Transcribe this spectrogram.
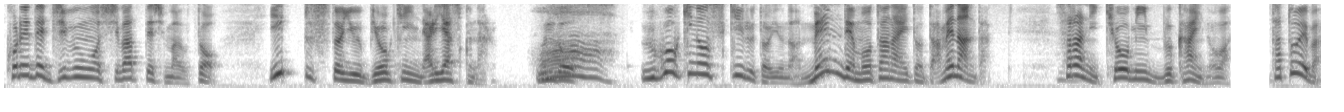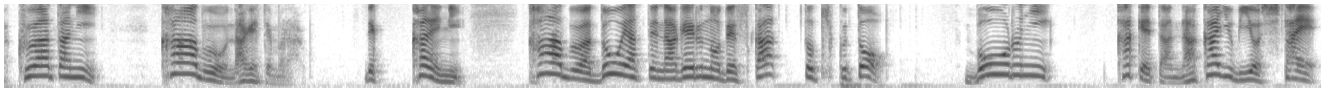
これで自分を縛ってしまうと、イップスという病気になりやすくなる。運動。あ動きのスキルというのは面で持たないとダメなんだ。さらに興味深いのは、例えば桑田にカーブを投げてもらう。で、彼に、カーブはどうやって投げるのですか？と聞くと、ボールにかけた中指を下へ、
